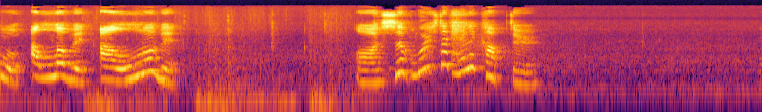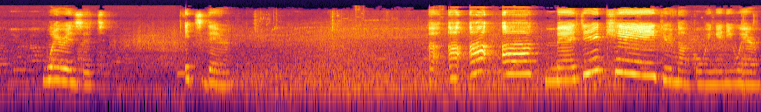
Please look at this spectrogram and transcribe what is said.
cool. I love it. I love it. Awesome. Where's that helicopter? Where is it? It's there. Uh, uh, uh, uh, Medicaid. You're not going anywhere.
